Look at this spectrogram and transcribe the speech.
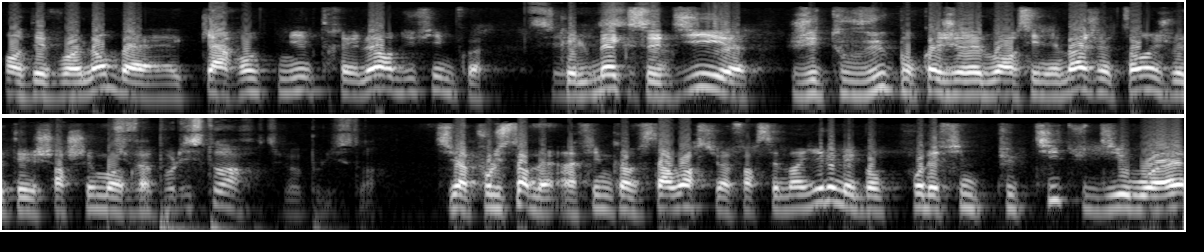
en dévoilant bah, 40 000 trailers du film quoi. Parce que le mec se ça. dit euh, j'ai tout vu, pourquoi j'irai le voir au cinéma, j'attends et je vais le télécharger moi. Tu quoi. vas pour l'histoire. Tu vas pour l'histoire. Tu vas pour l'histoire, mais un film comme Star Wars, tu vas forcément y aller, mais bon pour les films plus petits, tu te dis ouais,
